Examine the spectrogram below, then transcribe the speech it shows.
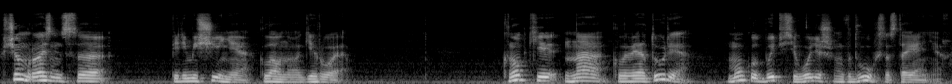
в чем разница перемещения главного героя? Кнопки на клавиатуре могут быть всего лишь в двух состояниях.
